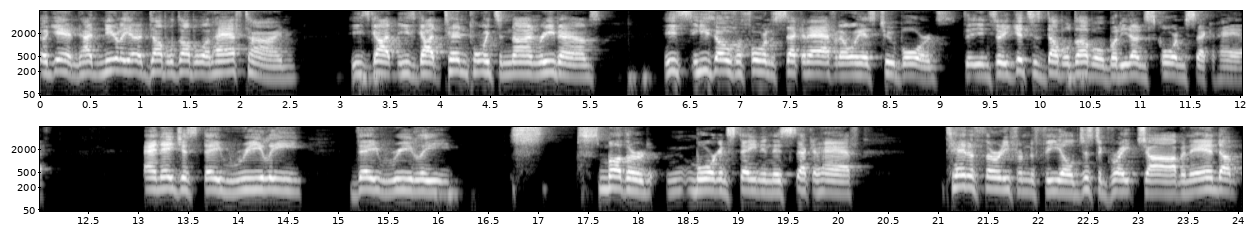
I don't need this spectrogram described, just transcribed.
again had nearly had a double double at halftime. He's got he's got ten points and nine rebounds. He's he's over four in the second half and only has two boards. And so he gets his double double, but he doesn't score in the second half. And they just they really they really smothered Morgan State in this second half. 10 of 30 from the field, just a great job. And they end up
